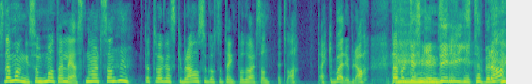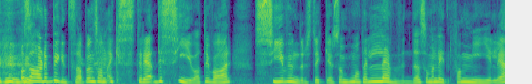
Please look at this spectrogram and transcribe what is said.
Så det er mange som på en måte har lest den og vært sånn hm, dette var ganske bra, og så gått og tenkt på det og vært sånn vet du hva, det er ikke bare bra, det er faktisk dritbra. Og så har det bygd seg opp en sånn ekstrem De sier jo at de var 700 stykker som på en måte levde som en liten familie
